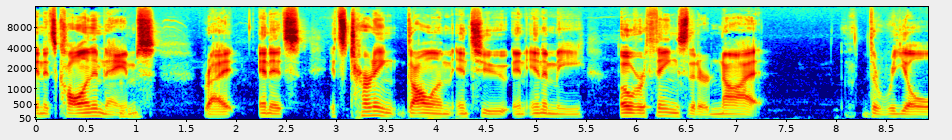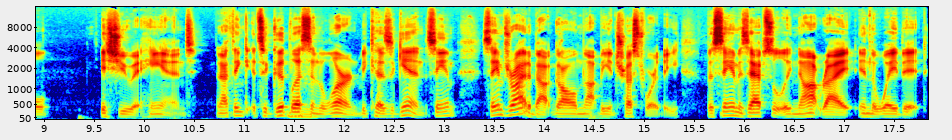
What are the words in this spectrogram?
and it's calling him mm-hmm. names, right? And it's it's turning Gollum into an enemy over things that are not the real issue at hand. And I think it's a good mm-hmm. lesson to learn because again, Sam Sam's right about Gollum not being trustworthy, but Sam is absolutely not right in the way that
